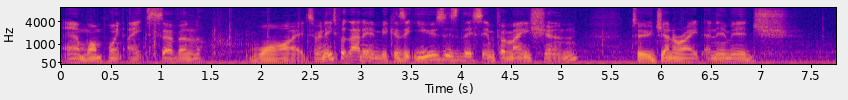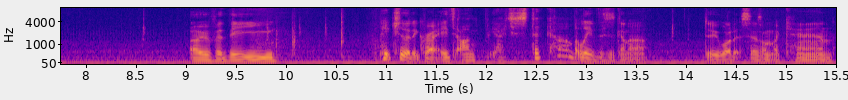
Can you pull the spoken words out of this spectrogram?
and 1.87 wide. So we need to put that in because it uses this information to generate an image over the picture that it creates. I'm, I just can't believe this is going to do what it says on the can.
